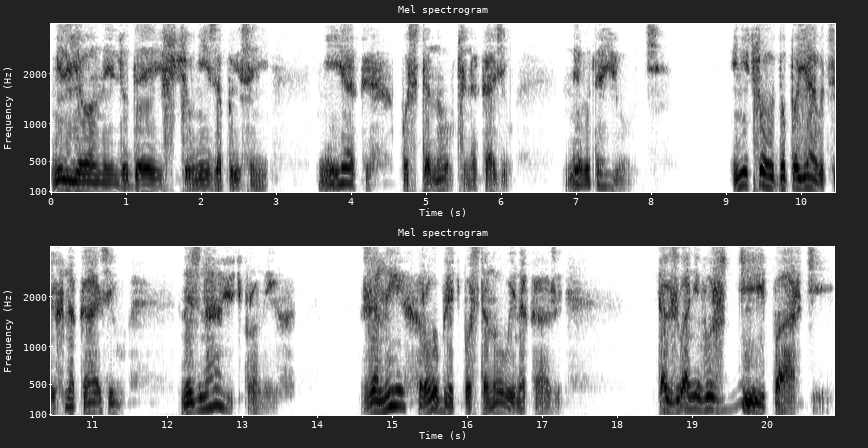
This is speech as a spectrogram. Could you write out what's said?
мільйони людей, що в ній записані, ніяких постанов чи наказів не видають. І нічого до появи цих наказів не знають про них. За них роблять постанови і накази так звані вожді партії.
